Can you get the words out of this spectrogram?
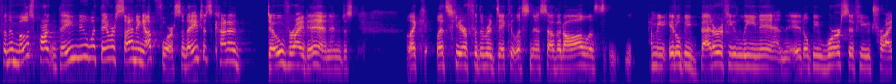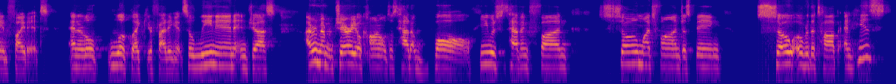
For the most part, they knew what they were signing up for, so they just kind of dove right in and just like let's hear for the ridiculousness of it all. Let's, I mean, it'll be better if you lean in. It'll be worse if you try and fight it, and it'll look like you're fighting it. So lean in and just. I remember Jerry O'Connell just had a ball. He was just having fun, so much fun, just being so over the top. And his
